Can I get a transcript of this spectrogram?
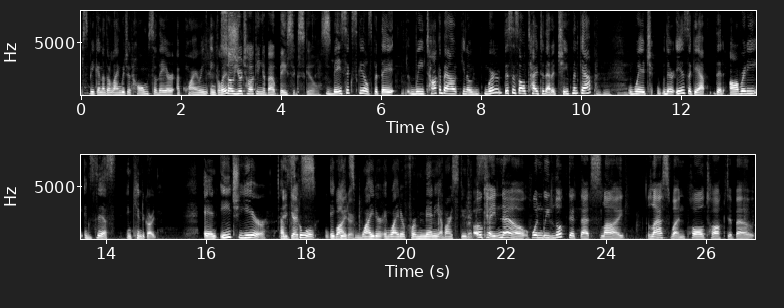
speak another language at home, so they are acquiring English. So you're talking about basic skills. basic skills, but they we talk about you know where this is all tied to that achievement gap, which there is a gap that already exists in kindergarten, and each year of It gets school it wider. gets wider and wider for many of our students. Okay, now when we looked at that slide, the last one, Paul talked about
